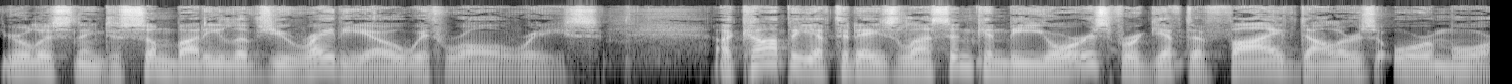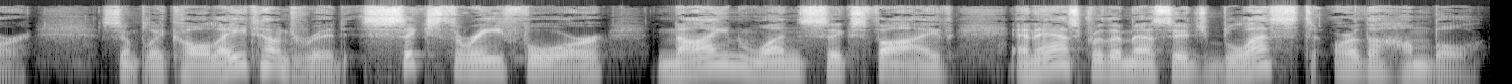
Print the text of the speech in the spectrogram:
You're listening to Somebody Loves You Radio with Raul Ries. A copy of today's lesson can be yours for a gift of $5 or more. Simply call 800-634-9165 and ask for the message, Blessed are the Humble.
